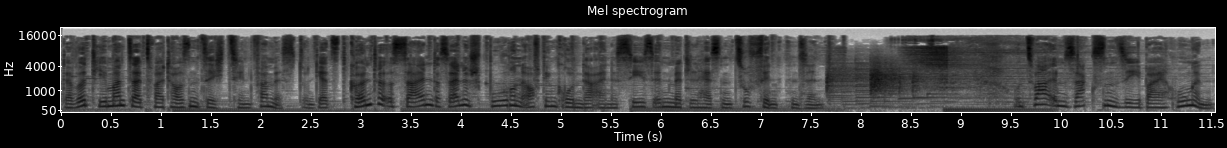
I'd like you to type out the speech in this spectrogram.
Da wird jemand seit 2016 vermisst. Und jetzt könnte es sein, dass seine Spuren auf dem Grunde eines Sees in Mittelhessen zu finden sind. Und zwar im Sachsensee bei Hungen.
